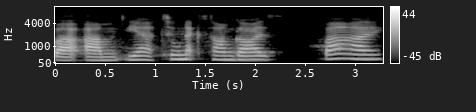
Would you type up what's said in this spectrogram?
But um, yeah, till next time, guys. Bye.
